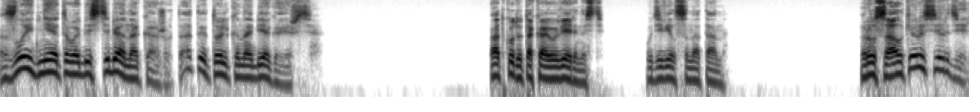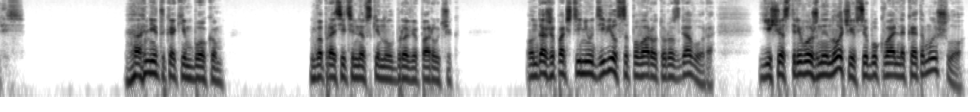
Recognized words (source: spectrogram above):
Злые дни этого без тебя накажут, а ты только набегаешься. — Откуда такая уверенность? — удивился Натан. — Русалки рассердились. — Они-то каким боком? — вопросительно вскинул брови поручик. Он даже почти не удивился повороту разговора. Еще с тревожной ночи все буквально к этому и шло.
